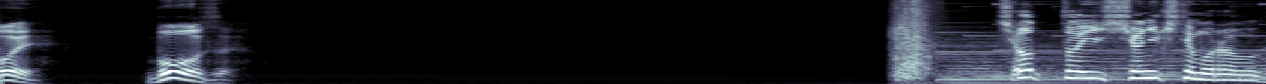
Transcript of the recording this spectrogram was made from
おい坊主。ちょっと一緒に来てもらおうか。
